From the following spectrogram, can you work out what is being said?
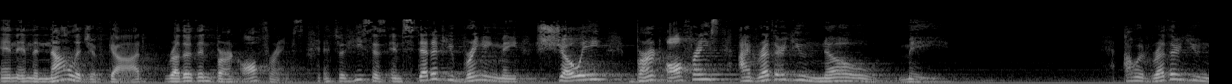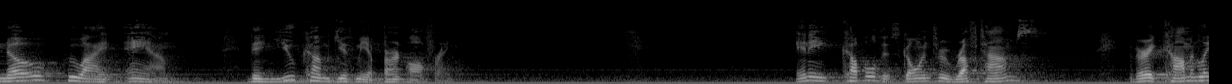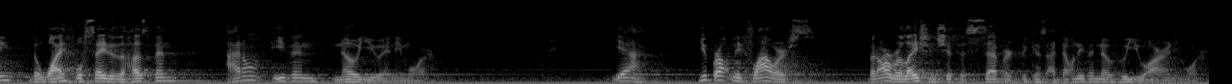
and in the knowledge of God rather than burnt offerings. And so he says, instead of you bringing me showy burnt offerings, I'd rather you know me. I would rather you know who I am than you come give me a burnt offering. Any couple that's going through rough times, very commonly the wife will say to the husband, I don't even know you anymore. Yeah, you brought me flowers, but our relationship is severed because I don't even know who you are anymore.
